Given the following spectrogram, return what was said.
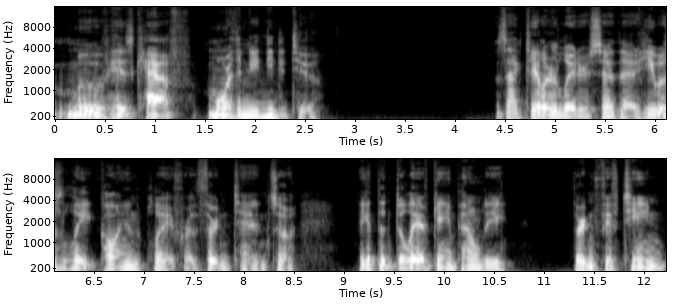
move his calf more than he needed to. Zac Taylor later said that he was late calling in the play for the third and 10, so they get the delay of game penalty Third and 15,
